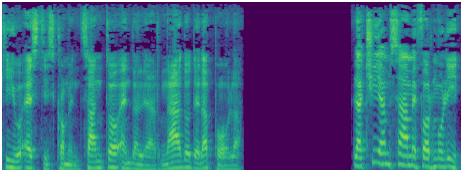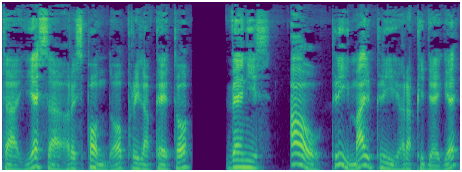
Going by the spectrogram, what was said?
ciu estis comenzanto en la lernado de la Pola. La ciam same formulita jesa respondo pri la peto venis au pli mal pli rapidege,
